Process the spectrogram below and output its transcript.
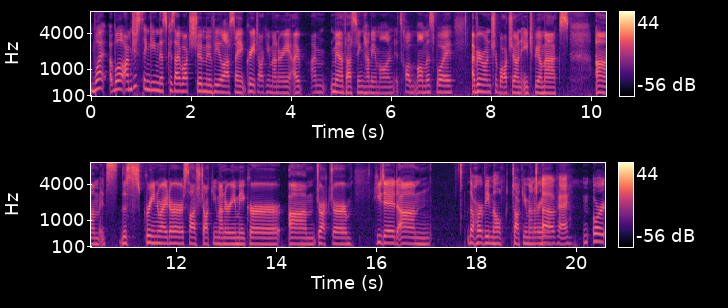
what? Well, I'm just thinking this because I watched a movie last night. Great documentary. I I'm manifesting having him on. It's called Mama's Boy. Everyone should watch it on HBO Max. Um, it's the screenwriter slash documentary maker, um, director. He did um, the Harvey Milk documentary oh, okay or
